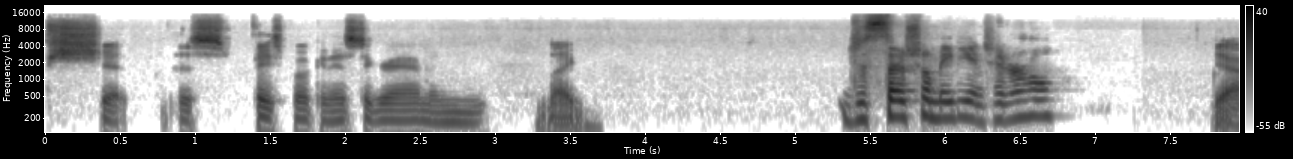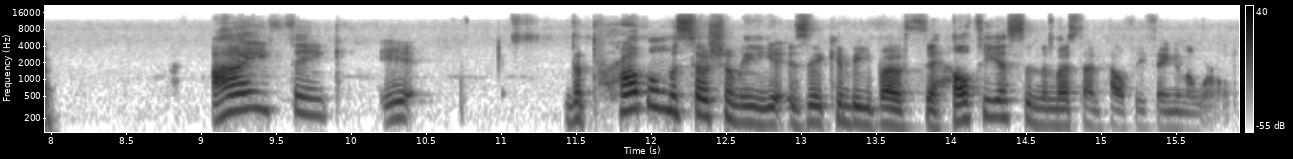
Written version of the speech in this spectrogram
shit, this Facebook and Instagram, and like, just social media in general. yeah, I think it. The problem with social media is it can be both the healthiest and the most unhealthy thing in the world.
